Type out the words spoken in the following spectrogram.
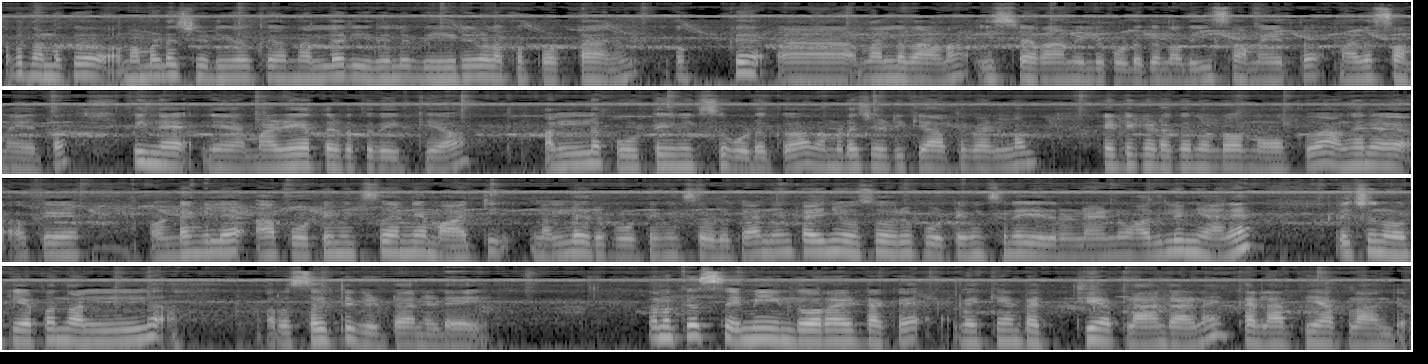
അപ്പോൾ നമുക്ക് നമ്മുടെ ചെടികൾക്ക് നല്ല രീതിയിൽ വേരുകളൊക്കെ പൊട്ടാനും ഒക്കെ നല്ലതാണ് ഈ സെറാമിൽ കൊടുക്കുന്നത്. ഈ സമയത്ത് മഴ സമയത്ത്. പിന്നെ മഴയത്ത് മഴയത്തെടുത്ത് വെക്കുക. നല്ല പോട്ടി മിക്സ് കൊടുക്കുക. നമ്മുടെ ചെടിക്കകത്ത് വെള്ളം കെട്ടിക്കിടക്കുന്നുണ്ടോ എന്ന് നോക്കുക. അങ്ങനെ ഒക്കെ ഉണ്ടെങ്കിൽ ആ പോട്ടി മിക്സ് തന്നെ മാറ്റി നല്ലൊരു പോട്ടി മിക്സ് കൊടുക്കുക ഞാൻ കഴിഞ്ഞ ദിവസം ഒരു പോട്ടി മിക്സിന്റെ ചെയ്തിട്ടുണ്ടായിരുന്നു. അതിലും ഞാൻ വെച്ച് നോക്കിയപ്പോൾ നല്ല റിസൾട്ട് കിട്ടാനിടയായി. നമുക്ക് സെമി ഇൻഡോറായിട്ടൊക്കെ വെക്കാൻ പറ്റിയ പ്ലാന്റാണ് കലാത്തിയ പ്ലാന്റ്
